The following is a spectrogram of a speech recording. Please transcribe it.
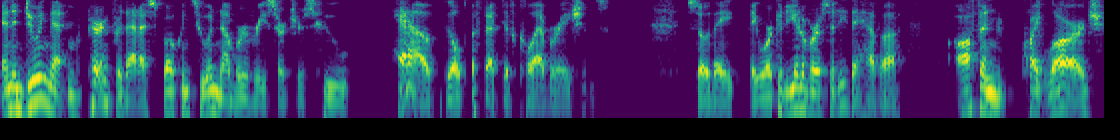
And in doing that and preparing for that, I've spoken to a number of researchers who have built effective collaborations. So they, they work at a university, they have a often quite large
